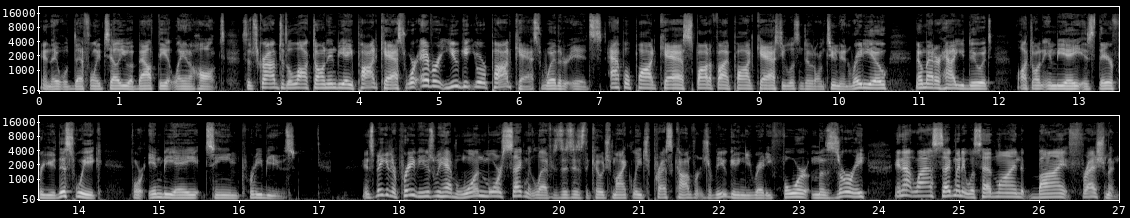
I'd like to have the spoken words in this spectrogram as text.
and they will definitely tell you about the Atlanta Hawks. Subscribe to the Locked On NBA podcast wherever you get your podcast, whether it's Apple Podcasts, Spotify Podcasts, you listen to it on TuneIn Radio. No matter how you do it, Locked On NBA is there for you this week for NBA team previews. And speaking of previews, we have one more segment left. As this is the Coach Mike Leach press conference review, getting you ready for Missouri. In that last segment, it was headlined by freshmen.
